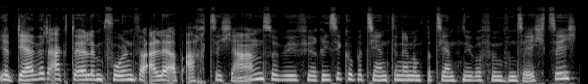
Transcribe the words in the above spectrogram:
Ja, der wird aktuell empfohlen für alle ab 80 Jahren sowie für Risikopatientinnen und Patienten über 65,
